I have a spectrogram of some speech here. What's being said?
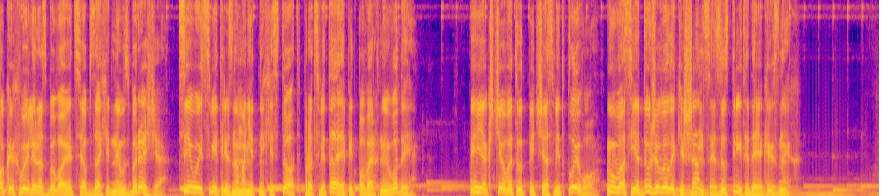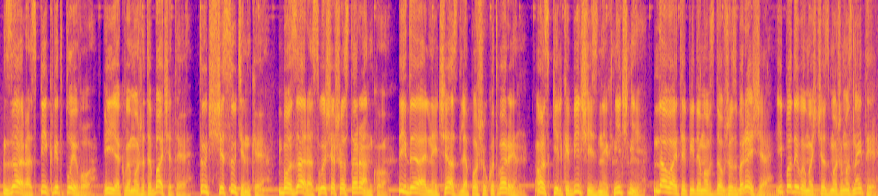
Поки хвилі розбиваються об західне узбережжя, цілий світ різноманітних істот процвітає під поверхнею води. І якщо ви тут під час відпливу, у вас є дуже великі шанси зустріти деяких з них. Зараз пік відпливу, і як ви можете бачити, тут ще сутінки, бо зараз лише шоста ранку. Ідеальний час для пошуку тварин, оскільки більшість з них нічні. Давайте підемо вздовж узбережжя і подивимося, що зможемо знайти.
